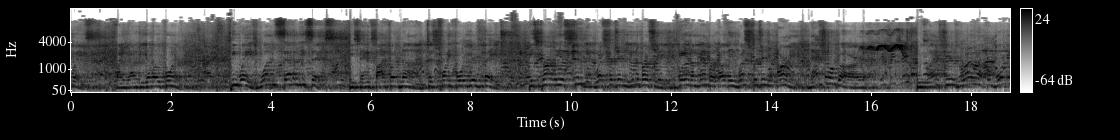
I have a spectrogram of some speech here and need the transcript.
heavyweights. Fighting out of the yellow corner. He weighs 176. He stands 5 foot 9, just 24 years of age. He's currently a student at West Virginia University and a member of the West Virginia Army National Guard, whose last year's runner-up from Morgantown,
